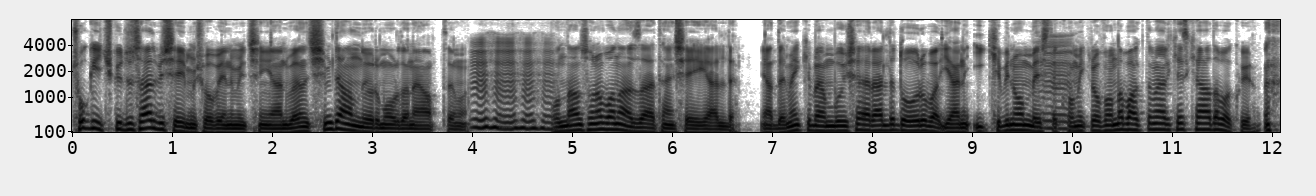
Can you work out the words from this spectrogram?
Çok içgüdüsel bir şeymiş o benim için yani. Ben şimdi anlıyorum orada ne yaptığımı. Ondan sonra bana zaten şey geldi. Ya demek ki ben bu işe herhalde doğru bak. Yani 2015'te Hmm. komikrofonda baktım herkes kağıda bakıyor.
